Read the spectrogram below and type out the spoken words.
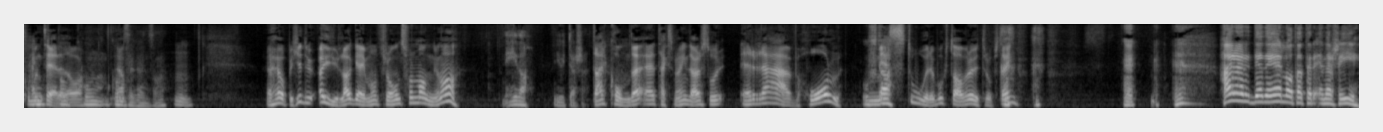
kommentere det. Og, kon konsekvensene. jeg håper ikke du øyla Game of Thrones for mange nå. Nei da, gjorde ikke det. Der kom det en tekstmelding der det står 'rævhål'. Med store bokstaver og utropstegn. Her er DDE, låt etter energi.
